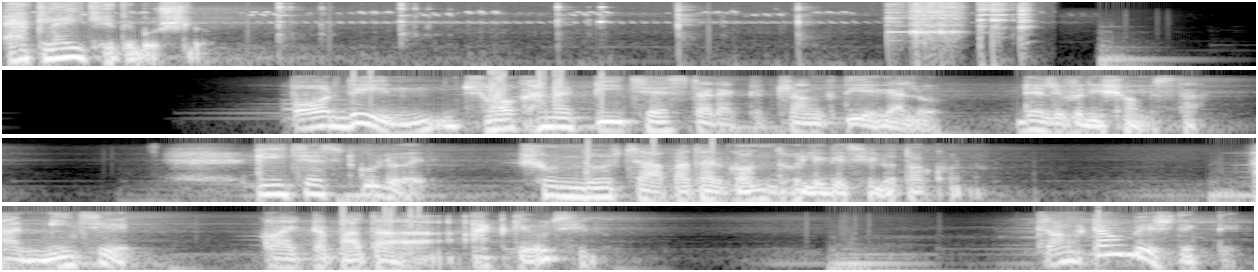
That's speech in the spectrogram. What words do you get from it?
একলাই খেতে বসল। পরদিন ছখানা টি চেস্ট আর একটা ট্রাঙ্ক দিয়ে গেল ডেলিভারি সংস্থা। টি চেস্টগুলোয় সুন্দর চা পাতার গন্ধ লেগেছিল তখন। আর নিচে কয়েকটা পাতা আটকেও ছিল। ট্রাঙ্কটাও বেশ দেখতে।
